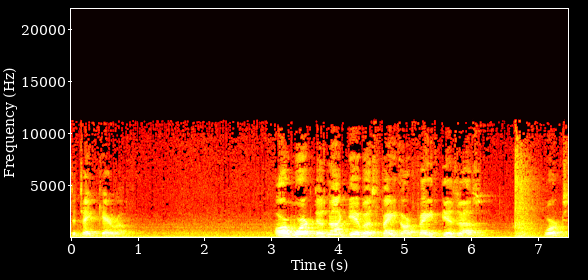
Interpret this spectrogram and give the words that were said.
to take care of. Our work does not give us faith, our faith gives us works.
